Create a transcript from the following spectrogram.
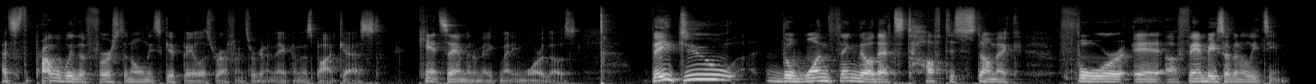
that's the, probably the first and only Skip Bayless reference we're going to make on this podcast. Can't say I'm going to make many more of those. They do the one thing though that's tough to stomach for a, a fan base of an elite team.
